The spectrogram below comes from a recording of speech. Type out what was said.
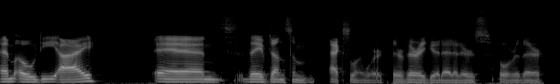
M O D I, and they've done some excellent work. They're very good editors over there.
